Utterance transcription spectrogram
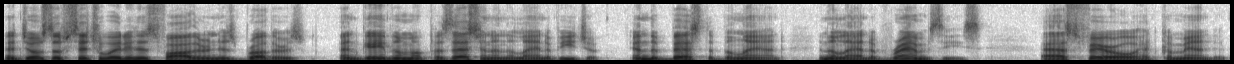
And Joseph situated his father and his brothers and gave them a possession in the land of Egypt, in the best of the land, in the land of Ramses, as Pharaoh had commanded.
